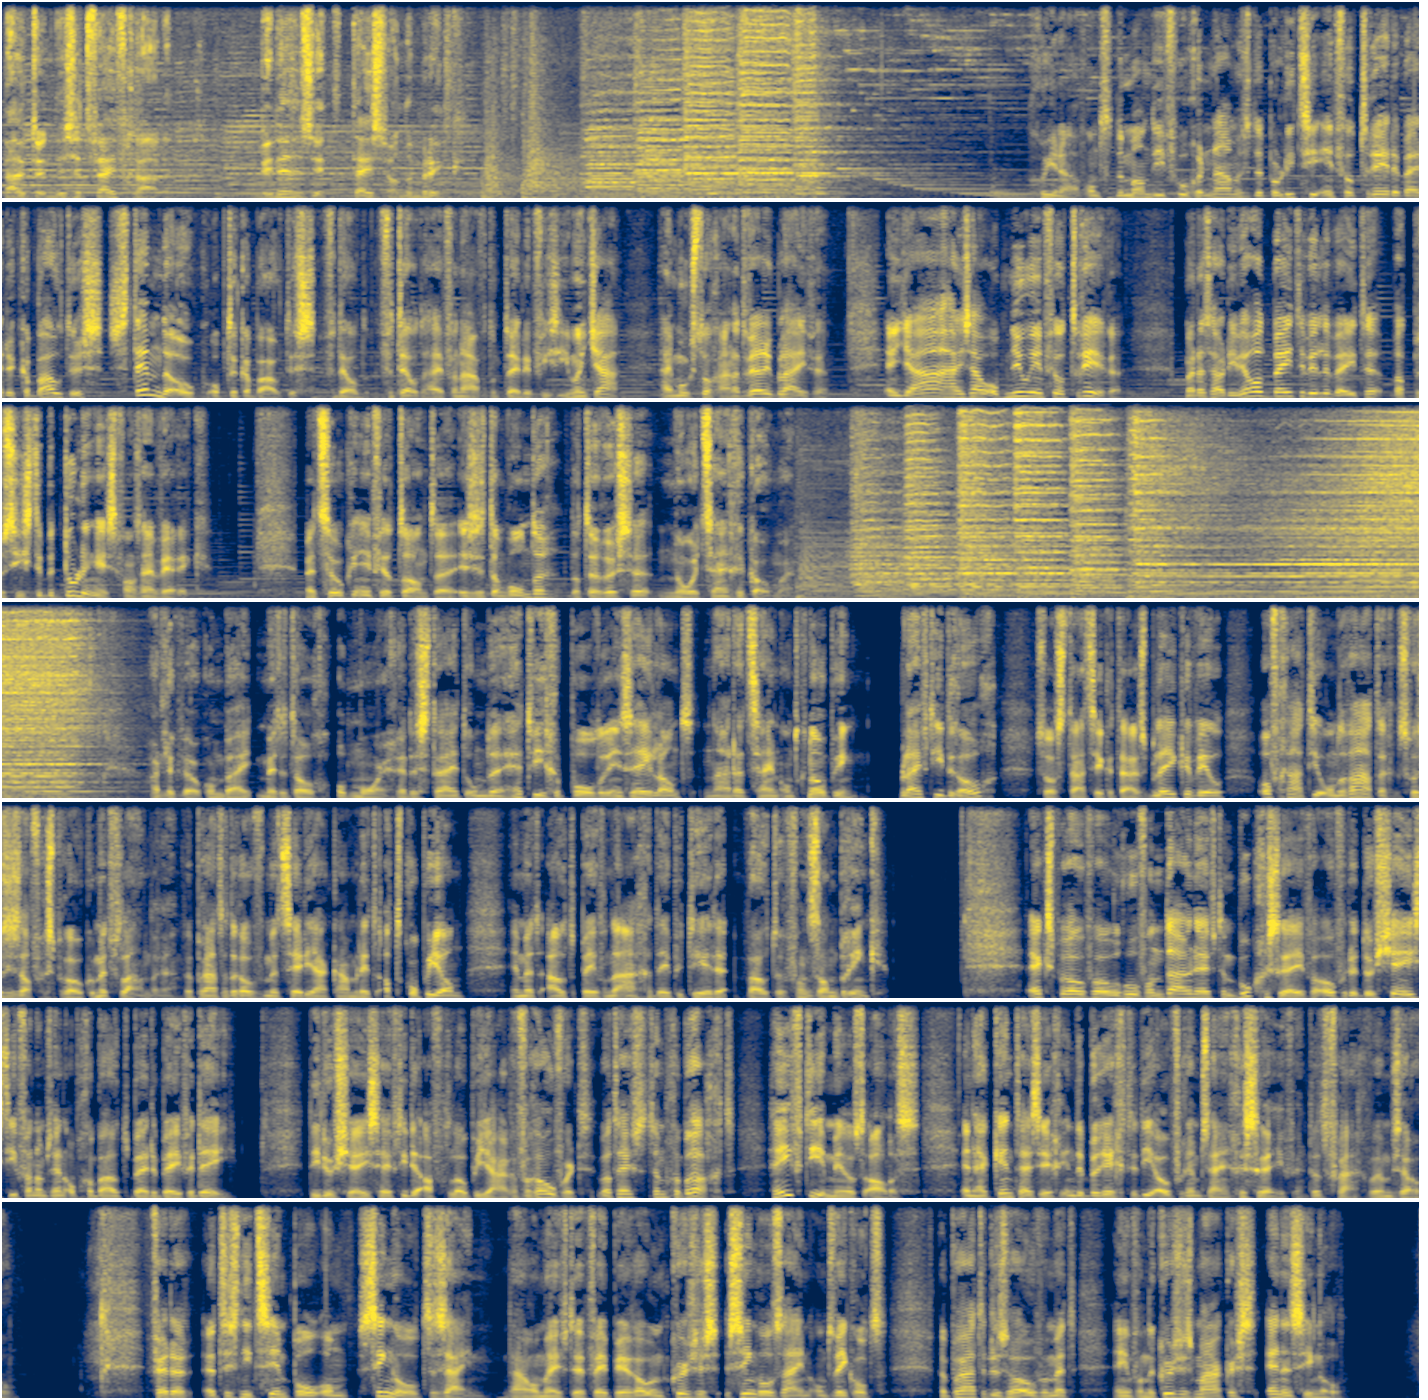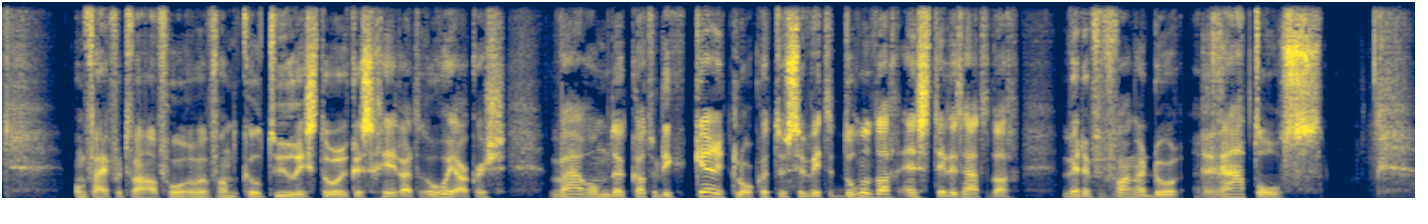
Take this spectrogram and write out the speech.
Buiten is het 5 graden. Binnen zit Thijs van den Brink. Goedenavond. De man die vroeger namens de politie infiltreerde bij de kabouters... stemde ook op de kabouters, vertelde, vertelde hij vanavond op televisie. Want ja, hij moest toch aan het werk blijven. En ja, hij zou opnieuw infiltreren. Maar dan zou hij wel wat beter willen weten... wat precies de bedoeling is van zijn werk. Met zulke infiltranten is het een wonder dat de Russen nooit zijn gekomen. Hartelijk welkom bij Met het oog op morgen. De strijd om de Hedwigepolder in Zeeland nadat zijn ontknoping. Blijft die droog, zoals staatssecretaris Bleken wil... of gaat die onder water, zoals is afgesproken met Vlaanderen? We praten erover met CDA-kamerlid Ad Koppian... en met oud-PVDA-gedeputeerde Wouter van Zandbrink. Ex-provo Roel van Duin heeft een boek geschreven over de dossiers die van hem zijn opgebouwd bij de BVD. Die dossiers heeft hij de afgelopen jaren veroverd. Wat heeft het hem gebracht? Heeft hij inmiddels alles? En herkent hij zich in de berichten die over hem zijn geschreven? Dat vragen we hem zo. Verder, het is niet simpel om single te zijn. Daarom heeft de VPRO een cursus single zijn ontwikkeld. We praten zo over met een van de cursusmakers en een single. Om vijf voor twaalf horen we van cultuurhistoricus Gerard Rooijakkers... waarom de katholieke kerkklokken tussen Witte Donderdag en Stille Zaterdag... werden vervangen door ratels.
